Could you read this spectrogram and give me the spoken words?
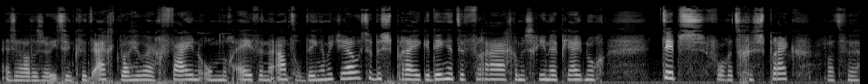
En ze hadden zoiets. En ik vind het eigenlijk wel heel erg fijn om nog even een aantal dingen met jou te bespreken. Dingen te vragen. Misschien heb jij nog tips voor het gesprek. Wat we,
